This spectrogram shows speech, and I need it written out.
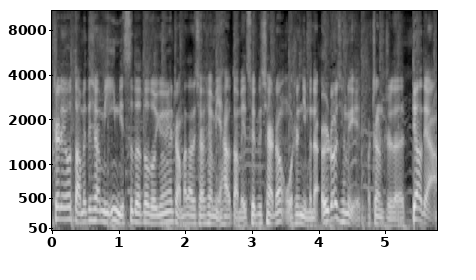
这里有倒霉的小米，一米四的豆豆，永远长不大的小小米，还有倒霉催的欠灯。我是你们的耳朵情侣，正直的调调。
